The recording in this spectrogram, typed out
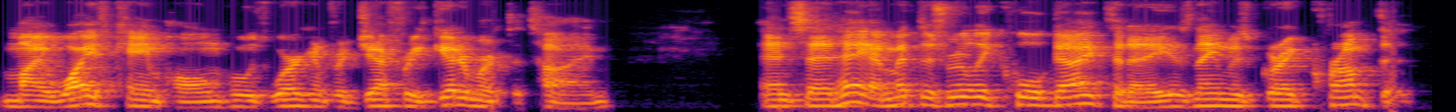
my wife came home, who was working for Jeffrey Gitomer at the time, and said, Hey, I met this really cool guy today. His name is Greg Crumpton.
